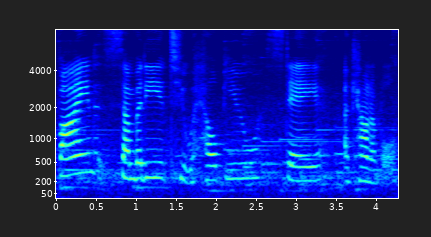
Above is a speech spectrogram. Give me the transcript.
find somebody to help you stay accountable.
